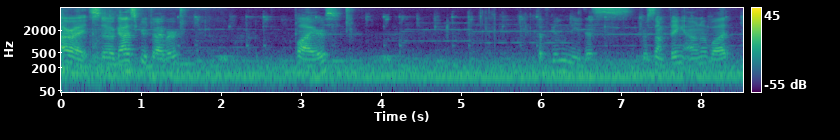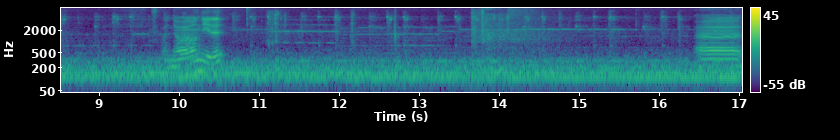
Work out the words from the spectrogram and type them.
Alright, so got a screwdriver. Pliers. Definitely gonna need this for something, I don't know what. I will need it. Uh...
